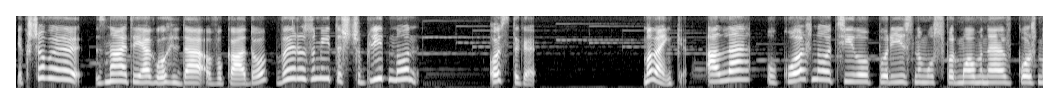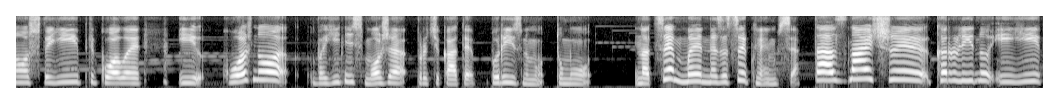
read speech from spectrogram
Якщо ви знаєте, як виглядає авокадо, ви розумієте, що плід ну, ось таке маленьке. Але у кожного тіло по-різному сформоване, в кожного свої приколи, і кожного вагітність може протікати по-різному. Тому на це ми не зациклюємося. Та знаючи Кароліну і її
